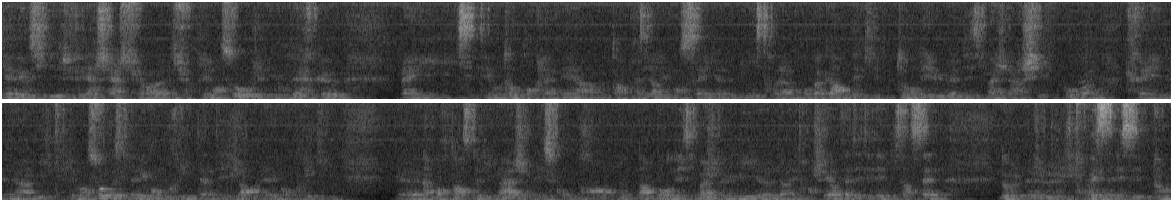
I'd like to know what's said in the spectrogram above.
il y avait aussi, j'ai fait des recherches sur, euh, sur Clémenceau, j'ai découvert que ben, il, s'était autoproclamé en même temps président du Conseil, euh, ministre de la propagande, et qu'il tournait lui-même des images d'archives pour euh, créer un mythe Clémenceau, parce qu'il avait compris, il était intelligent, il avait compris euh, l'importance de l'image et ce qu'on prend maintenant pour des images de lui euh, dans les tranchées, en fait, étaient des mises en scène. Donc je, je trouvais c'est d'où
